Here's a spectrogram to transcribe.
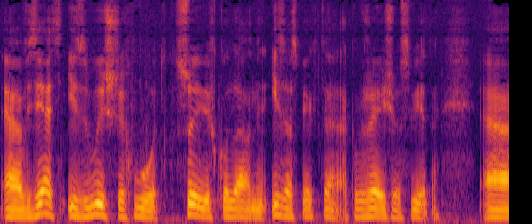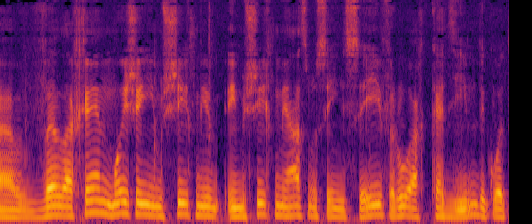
взять из высших вод соевив куланы из аспекта окружающего света. Э, Велахен мойши имших миасмуса инсейф руах кадим. Так вот,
